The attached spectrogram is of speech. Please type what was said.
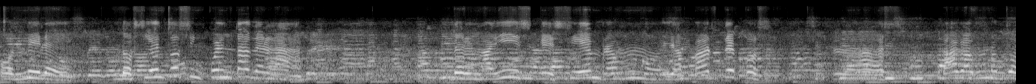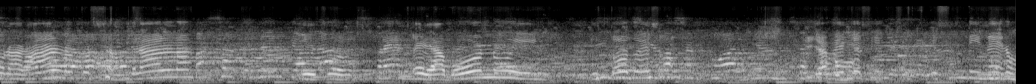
Pues mire, 250 de la del maíz que siembra uno y aparte pues las paga uno por ararla, por sembrarla y pues el abono y, y todo eso. Y ya Ya como- que siempre es dinero.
